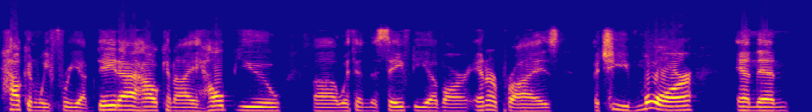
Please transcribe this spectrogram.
How can we free up data? How can I help you uh, within the safety of our enterprise achieve more? And then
